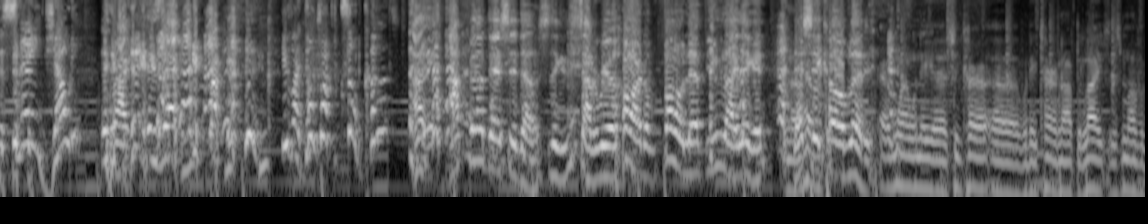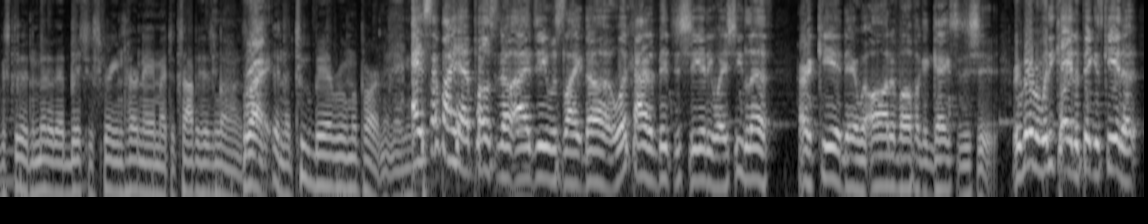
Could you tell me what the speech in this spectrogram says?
The same Jody. Right, exactly. He's like, don't drop the soap, cuz. I, I felt that shit though. This Nigga, you sounded real hard on the phone, nephew. Like nigga, that shit cold blooded. That one when they uh, she tur- uh, when they turned off the lights, this motherfucker stood in the middle of that bitch and screamed her name at the top of his lungs. Right. In a two bedroom apartment, nigga. Hey, somebody had posted on IG was like, dog, what kind of bitch is she anyway? She left her kid there with all the motherfucking gangsters and shit. Remember when he came to pick his kid up?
